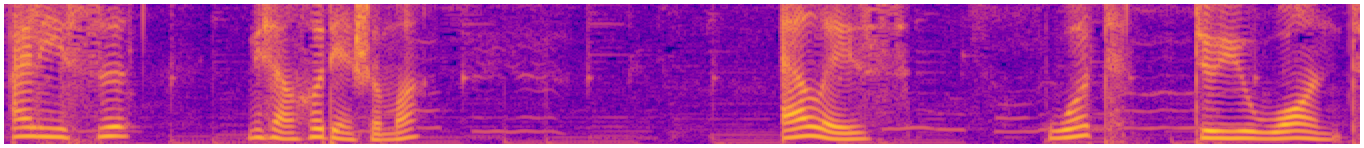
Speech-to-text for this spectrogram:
爱丽丝，你想喝点什么？Alice, what do you want?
